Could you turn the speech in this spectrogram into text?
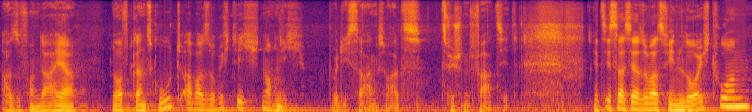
Also von daher läuft ganz gut, aber so richtig noch nicht, würde ich sagen, so als Zwischenfazit. Jetzt ist das ja sowas wie ein Leuchtturm.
